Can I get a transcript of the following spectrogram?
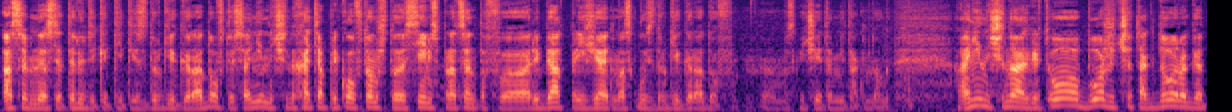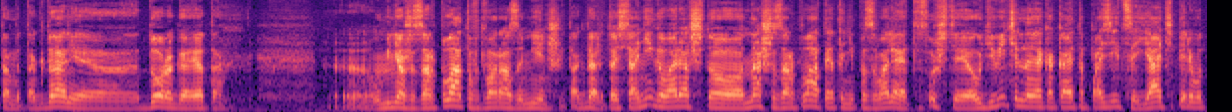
Особенно если это люди какие-то из других городов. То есть они начинают... Хотя прикол в том, что 70% э, ребят приезжают в Москву из других городов. Э, москвичей там не так много. Они начинают говорить, о, боже, что так дорого, там и так далее. Дорого это... Э, у меня же зарплата в два раза меньше и так далее. То есть они говорят, что наша зарплата это не позволяет. Слушайте, удивительная какая-то позиция. Я теперь вот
